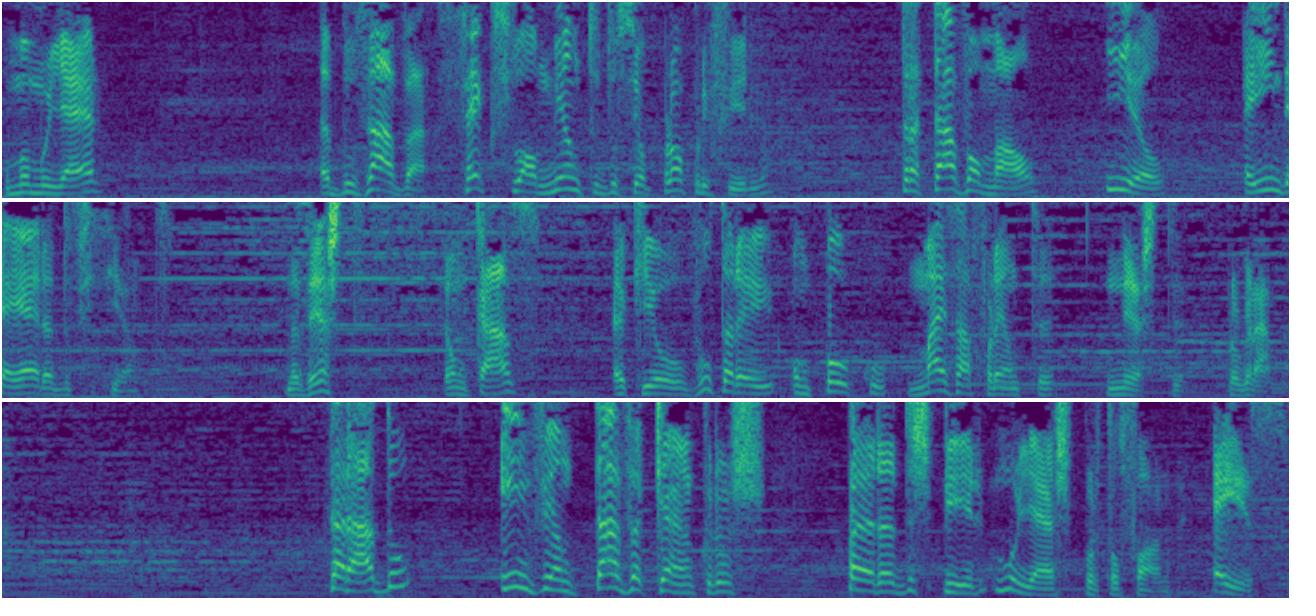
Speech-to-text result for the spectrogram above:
uma mulher abusava sexualmente do seu próprio filho, tratava-o mal e ele ainda era deficiente. Mas este é um caso a que eu voltarei um pouco mais à frente neste programa. Tarado inventava cancros para despir mulheres por telefone. É isso.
